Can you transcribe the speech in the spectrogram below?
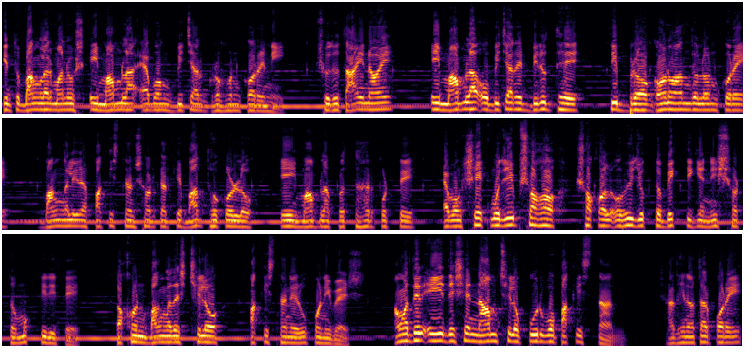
কিন্তু বাংলার মানুষ এই মামলা এবং বিচার গ্রহণ করেনি। শুধু তাই নয়, এই মামলা ও বিচারের বিরুদ্ধে তীব্র গণ আন্দোলন করে বাঙালিরা পাকিস্তান সরকারকে বাধ্য করল এই মামলা প্রত্যাহার করতে এবং শেখ মুজিব সহ সকল অভিযুক্ত ব্যক্তিকে নিঃশর্ত মুক্তি দিতে। তখন বাংলাদেশ ছিল পাকিস্তানের উপনিবেশ। আমাদের এই দেশের নাম ছিল পূর্ব পাকিস্তান। স্বাধীনতার পরে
